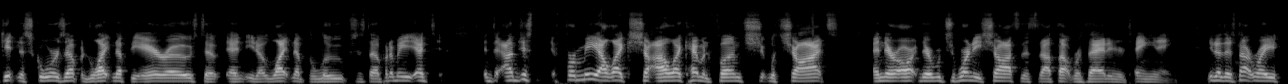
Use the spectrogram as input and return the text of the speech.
getting the scores up and lighting up the arrows to and you know lighting up the loops and stuff. But I mean, I'm just for me, I like sh- I like having fun sh- with shots, and there are there just weren't any shots in this that I thought were that entertaining. You know, there's not really.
